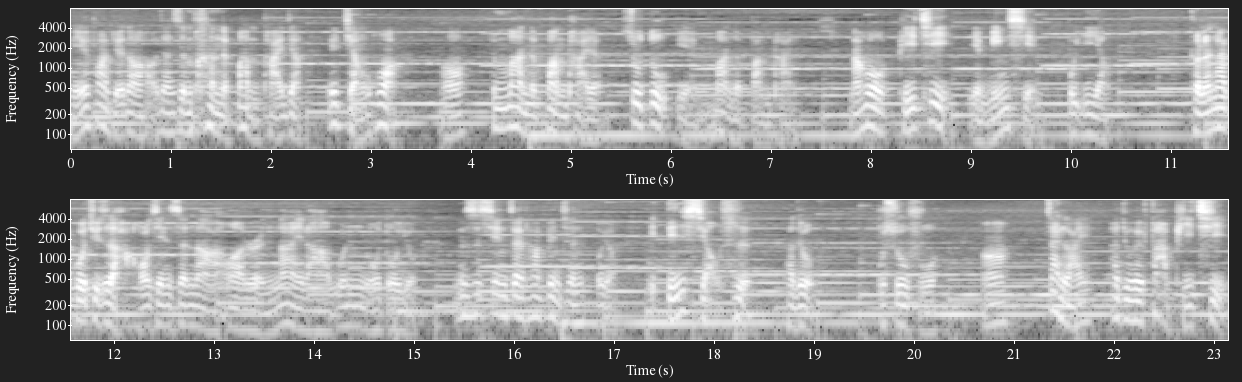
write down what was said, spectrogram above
你会发觉到好像是慢了半拍这样。你讲话哦是慢了半拍的，速度也慢了半拍，然后脾气也明显不一样。可能他过去是好好先生啊，哇忍耐啦温柔都有，但是现在他变成哎呀一点小事他就不舒服啊。再来，他就会发脾气，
